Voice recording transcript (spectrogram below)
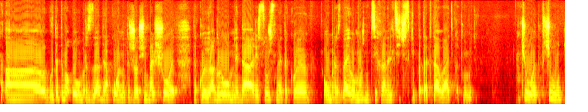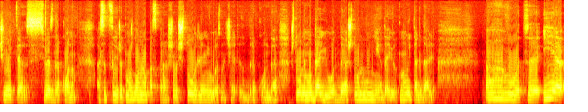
э, вот этого образа, да, дракона, это же очень большой, такой огромный, да, ресурсный такой образ, да, его можно психоаналитически потрактовать как-нибудь. Чего это, почему человек себя с драконом ассоциирует? Можно у него поспрашивать, что для него означает этот дракон, да? что он ему дает, да? что он ему не дает, ну и так далее. А, вот. И,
